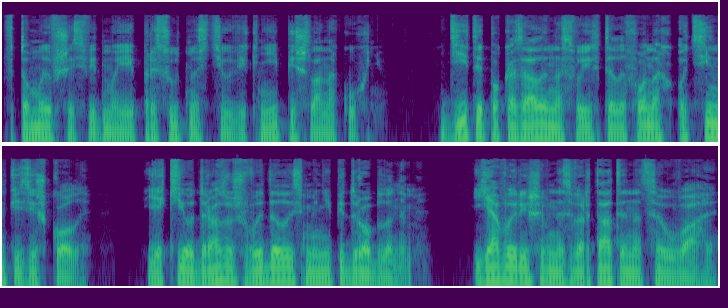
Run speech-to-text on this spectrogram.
втомившись від моєї присутності у вікні, пішла на кухню. Діти показали на своїх телефонах оцінки зі школи, які одразу ж видались мені підробленими. Я вирішив не звертати на це уваги.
